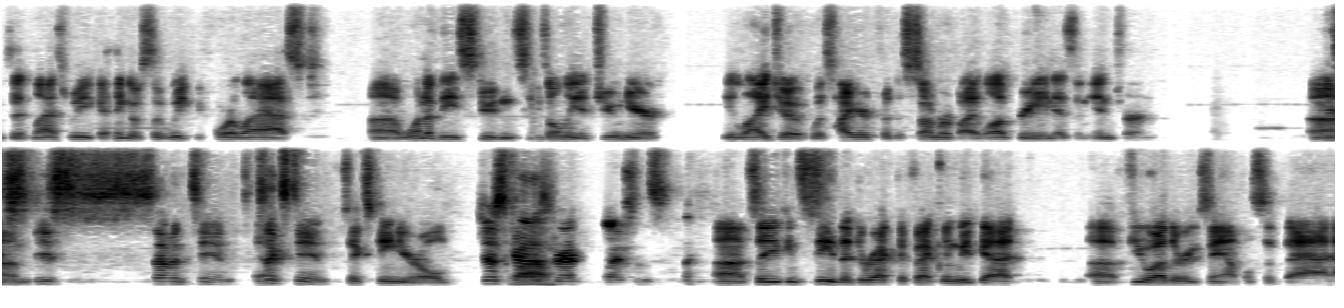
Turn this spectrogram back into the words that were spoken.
was it last week i think it was the week before last uh, one of these students he's only a junior elijah was hired for the summer by love green as an intern um, he's, he's 17, yeah, 16. 16 year old. Just got wow. his driver's license. uh, so you can see the direct effect, and we've got a few other examples of that.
